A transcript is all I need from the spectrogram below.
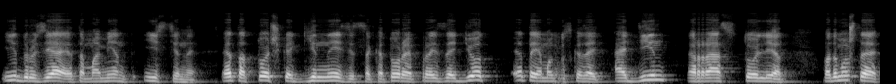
И, друзья, это момент истины. Это точка генезиса, которая произойдет, это я могу сказать, один раз сто лет. Потому что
